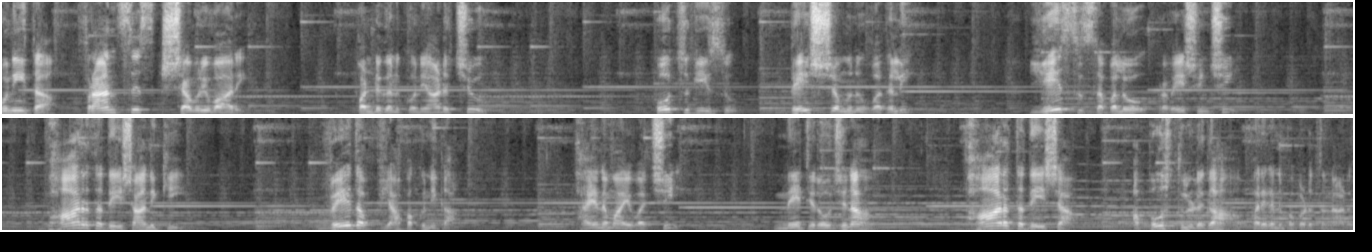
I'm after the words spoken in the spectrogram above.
పునీత ఫ్రాన్సిస్ షౌరివారి పండుగను కొనియాడొచ్చు. పోర్చుగీసు దేశమును వదిలి యేసు సభలో ప్రవేశించి భారతదేశానికి వేద వ్యాపకునిగా పయనమై వచ్చి నేటి రోజున భారతదేశ అపోస్తులుడుగా పరిగణింపబడుతున్నాడు.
